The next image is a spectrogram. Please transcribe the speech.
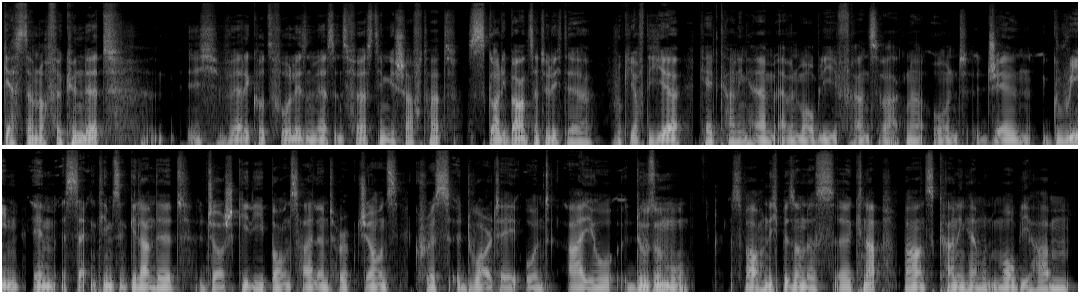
gestern noch verkündet. Ich werde kurz vorlesen, wer es ins First Team geschafft hat. Scotty Barnes natürlich, der Rookie of the Year, Kate Cunningham, Evan Mobley, Franz Wagner und Jalen Green. Im Second Team sind gelandet Josh Giddy, Bones Highland, Herb Jones, Chris Duarte und Ayo Duzumu. Es war auch nicht besonders äh, knapp. Barnes, Cunningham und Mobley haben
